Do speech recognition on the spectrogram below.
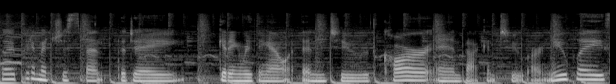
So I pretty much just spent the day getting everything out into the car and back into our new place.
